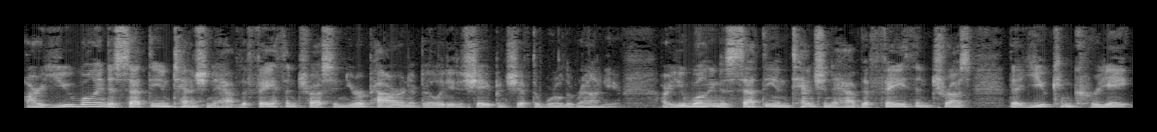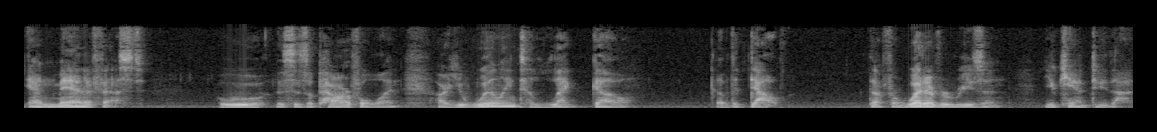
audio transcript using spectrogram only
Are you willing to set the intention to have the faith and trust in your power and ability to shape and shift the world around you? Are you willing to set the intention to have the faith and trust that you can create and manifest? Ooh, this is a powerful one. Are you willing to let go of the doubt that for whatever reason you can't do that?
